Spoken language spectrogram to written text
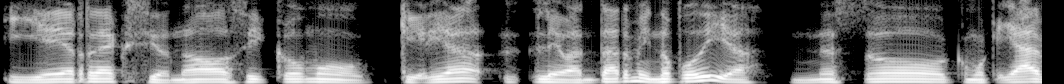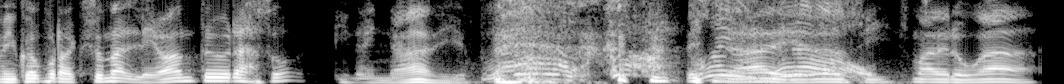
Y he reaccionado así como quería levantarme y no podía. Esto, como que ya mi cuerpo reacciona, levanto el brazo y no hay nadie. no hay nadie, era así, madrugada.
